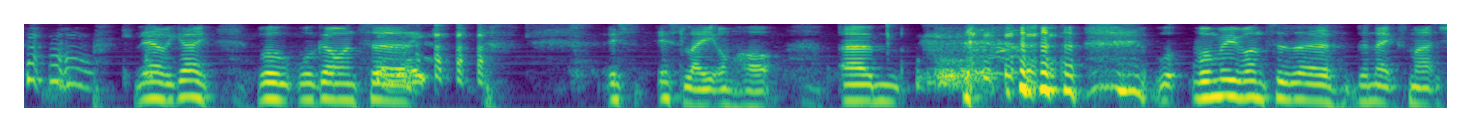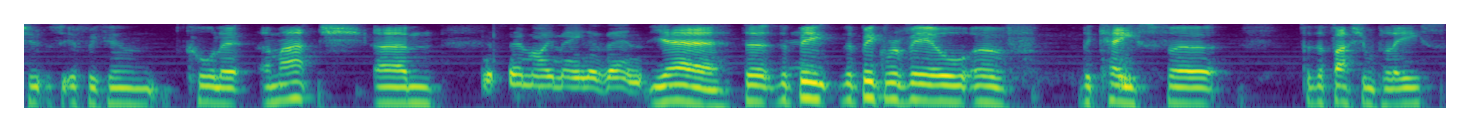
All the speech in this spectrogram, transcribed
there we go. We'll we'll go on to. It's it's late. I'm hot. Um, we'll, we'll move on to the the next match if we can call it a match. Um, The semi-main event. yeah, the the big the big reveal of the case for for the Fashion Police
